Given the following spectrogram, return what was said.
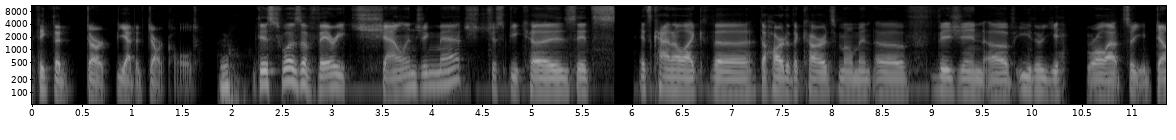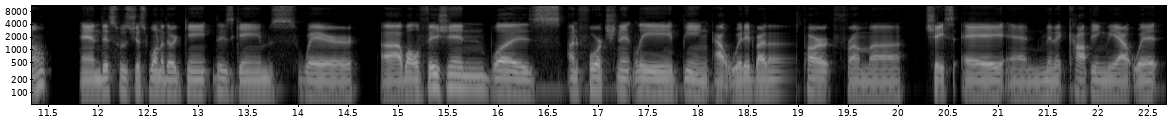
think the dark yeah the dark hold Hmm. this was a very challenging match just because it's it's kind of like the the heart of the cards moment of vision of either you roll out so you don't and this was just one of their game these games where uh, while vision was unfortunately being outwitted by the part from uh, chase a and mimic copying the outwit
